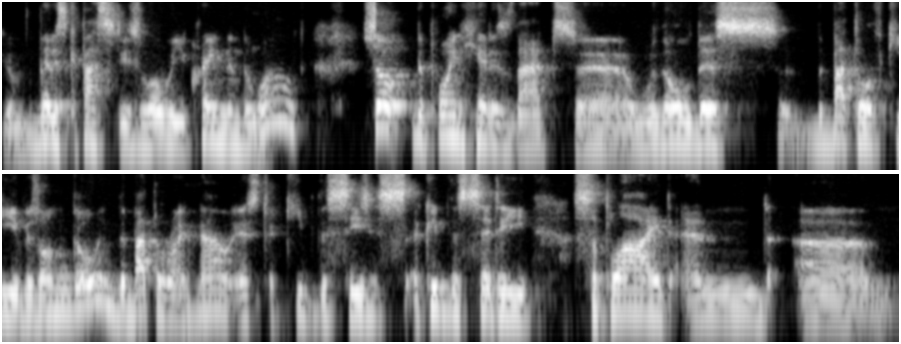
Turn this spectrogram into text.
various capacities all over ukraine and the world. So the point here is that uh, with all this the battle of kiev is ongoing. The battle right now is to keep the city, keep the city supplied and um,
